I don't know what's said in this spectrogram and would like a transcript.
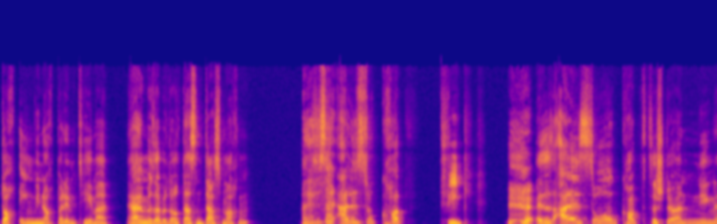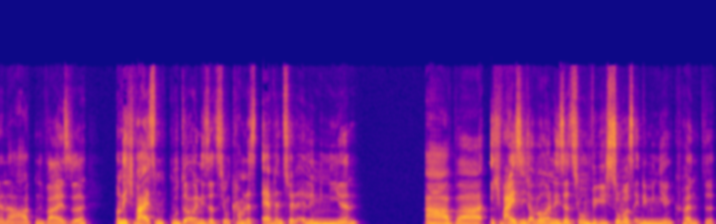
doch irgendwie noch bei dem Thema, ja, ich muss aber doch das und das machen. Und das ist halt alles so kopfig. Es ist alles so kopfzerstörend in irgendeiner Art und Weise. Und ich weiß, mit guter Organisation kann man das eventuell eliminieren. Aber ich weiß nicht, ob Organisation wirklich sowas eliminieren könnte.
